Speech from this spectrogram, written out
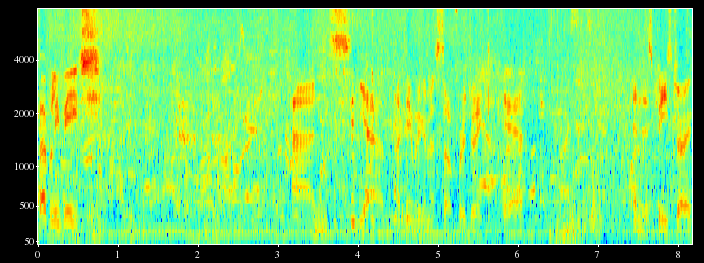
pebbly beach. And yeah, I think we're going to stop for a drink here in this bistro.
